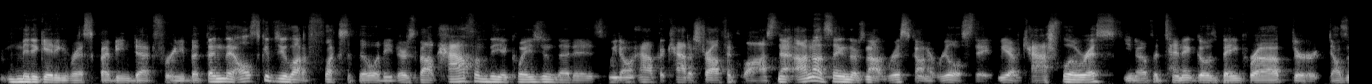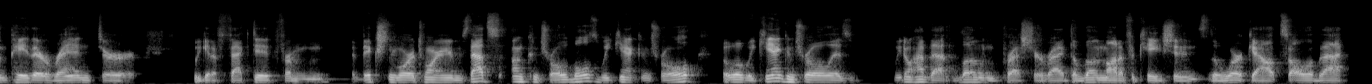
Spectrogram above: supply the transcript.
mitigating risk by being debt free, but then it also gives you a lot of flexibility. There's about half of the equation that is we don't have the catastrophic loss. Now, I'm not saying there's not risk on a real estate. We have cash flow risk. You know, if a tenant goes bankrupt or doesn't pay their rent or we get affected from eviction moratoriums, that's uncontrollables. We can't control. But what we can control is we don't have that loan pressure, right? The loan modifications, the workouts, all of that.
